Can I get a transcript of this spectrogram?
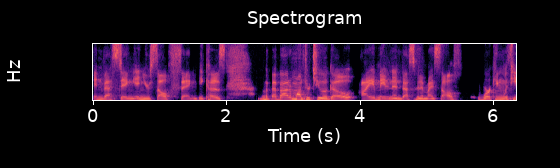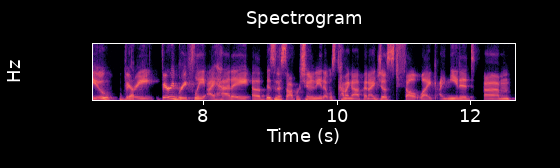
investing in yourself thing, because about a month or two ago, I made an investment in myself working with you very yep. very briefly i had a, a, business opportunity that was coming up and i just felt like i needed um,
